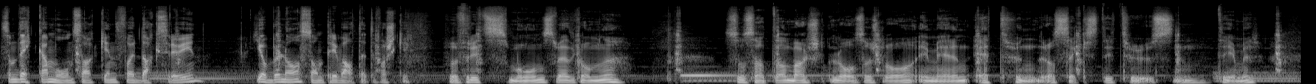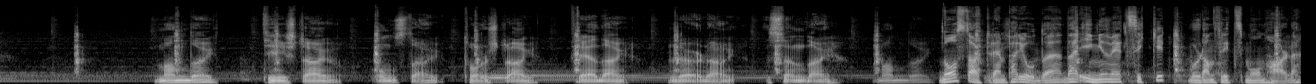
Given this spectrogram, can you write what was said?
som dekka Moen-saken for Dagsrevyen, jobber nå som privatetterforsker. For Fritz Moens vedkommende så satt han bak lås og slå i mer enn 160 000 timer. Mandag, tirsdag, onsdag, torsdag, fredag, lørdag, søndag. Nå starter en periode der ingen vet sikkert hvordan Fritz Moen har det.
